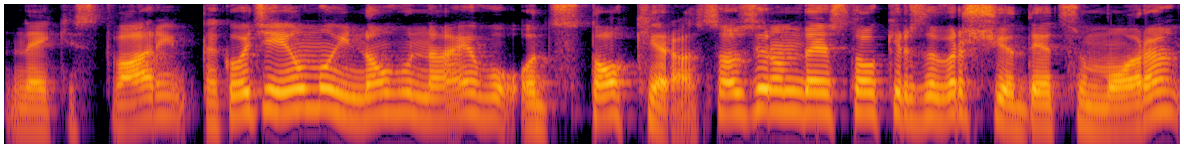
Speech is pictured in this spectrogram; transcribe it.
neke stvari. Također imamo i novu najavu od Stokera. S obzirom da je Stoker završio Decu mora,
